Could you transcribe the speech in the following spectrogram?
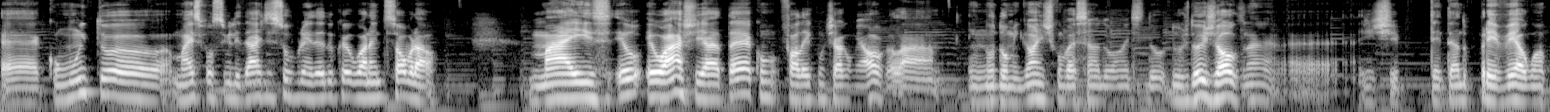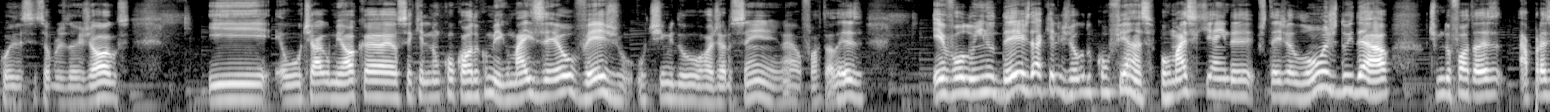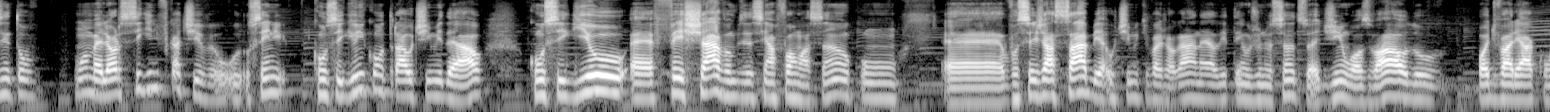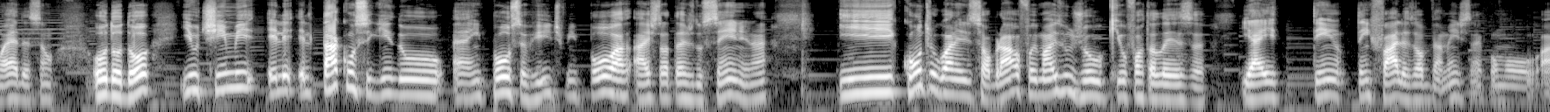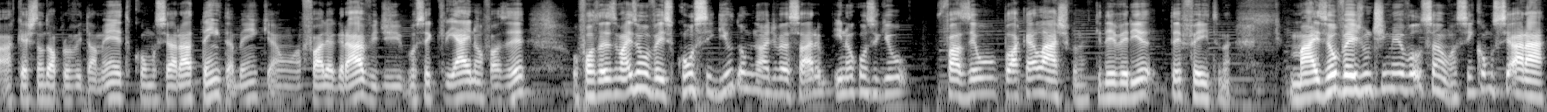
é, com muito mais possibilidade de surpreender do que o Guarani de Sobral. Mas eu, eu acho, e até com, falei com o Thiago Minhoca lá no Domingão, a gente conversando antes do, dos dois jogos, né? É, a gente tentando prever alguma coisa assim, sobre os dois jogos. E o Thiago Minhoca, eu sei que ele não concorda comigo, mas eu vejo o time do Rogério Senna, né, o Fortaleza, evoluindo desde aquele jogo do confiança. Por mais que ainda esteja longe do ideal, o time do Fortaleza apresentou uma melhora significativa. O, o Senna conseguiu encontrar o time ideal, conseguiu é, fechar, vamos dizer assim, a formação com. É, você já sabe o time que vai jogar, né? Ali tem o Júnior Santos, o Edinho, o Oswaldo, pode variar com o Ederson ou Dodô. E o time, ele, ele tá conseguindo é, impor o seu ritmo, impor a, a estratégia do Ceni, né? E contra o Guarani de Sobral foi mais um jogo que o Fortaleza. E aí tem, tem falhas, obviamente, né? Como a questão do aproveitamento, como o Ceará tem também, que é uma falha grave de você criar e não fazer. O Fortaleza, mais uma vez, conseguiu dominar o adversário e não conseguiu fazer o placar elástico, né? Que deveria ter feito, né? Mas eu vejo um time em evolução, assim como o Ceará.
